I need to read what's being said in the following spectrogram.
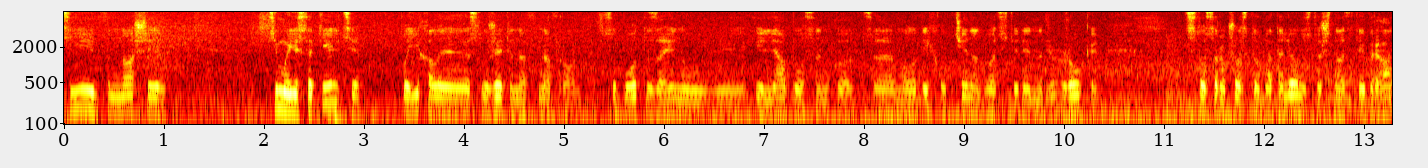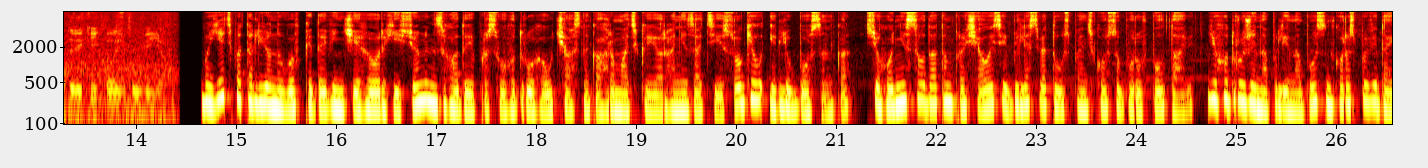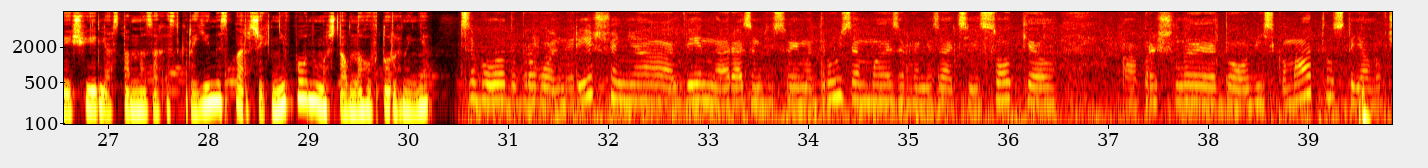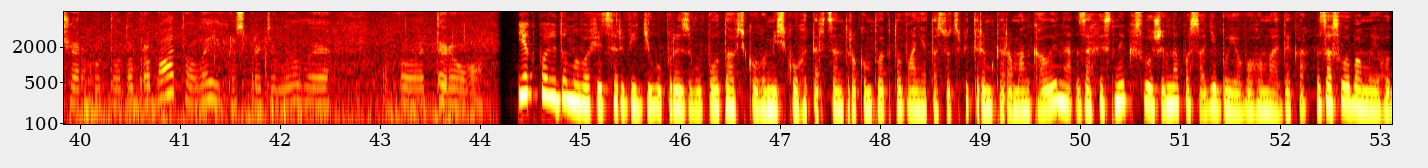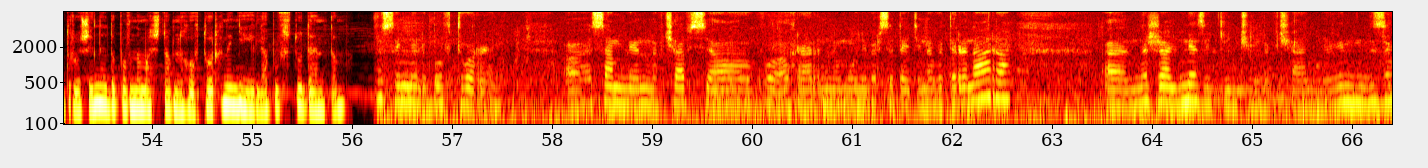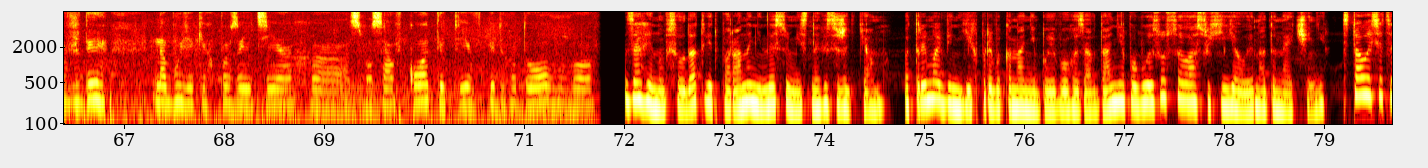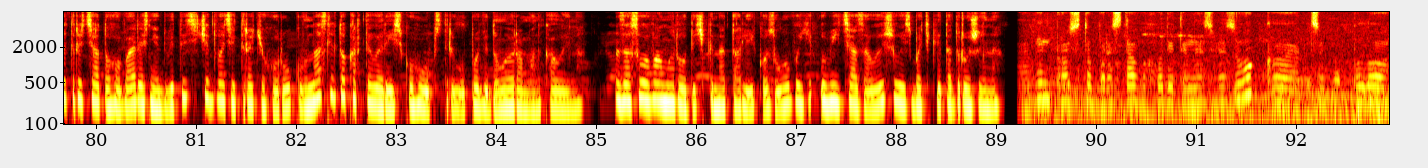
всі наші, всі мої сокільці поїхали служити на, на фронт. В суботу загинув Ілля Босенко, це молодий хлопчина, 21 роки, 146-го батальйону, 116-ї бригади, в якій колись був і я. Боєць батальйону Вовки да Вінчі Георгій Сьомін згадує про свого друга учасника громадської організації Сокіл Іллю Босенка. Сьогодні з солдатом прощалися біля Свято-Успенського собору в Полтаві. Його дружина Поліна Босенко розповідає, що Ілля став на захист країни з перших днів повномасштабного вторгнення. Це було добровольне рішення. Він разом зі своїми друзями з організації Сокіл прийшли до військкомату, стояли в чергу до Добробату, але їх розподілили в ТРО. Як повідомив офіцер відділу призову Полтавського міського терцентру комплектування та соцпідтримки Роман Калина, захисник служив на посаді бойового медика. За словами його дружини, до повномасштабного вторгнення Ілля був студентом. Сильно любив тварин. Сам він навчався в аграрному університеті на ветеринара. На жаль, не закінчив навчання. Він завжди на будь-яких позиціях спасав котиків, підгодовував. Загинув солдат від поранень несумісних з життям. Отримав він їх при виконанні бойового завдання поблизу села Сухі Яли на Донеччині. Сталося це 30 вересня 2023 року внаслідок артилерійського обстрілу, повідомив Роман Калина. За словами родички Наталії Козлової, у бійця залишились батьки та дружина. Він просто перестав виходити на зв'язок. Це було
